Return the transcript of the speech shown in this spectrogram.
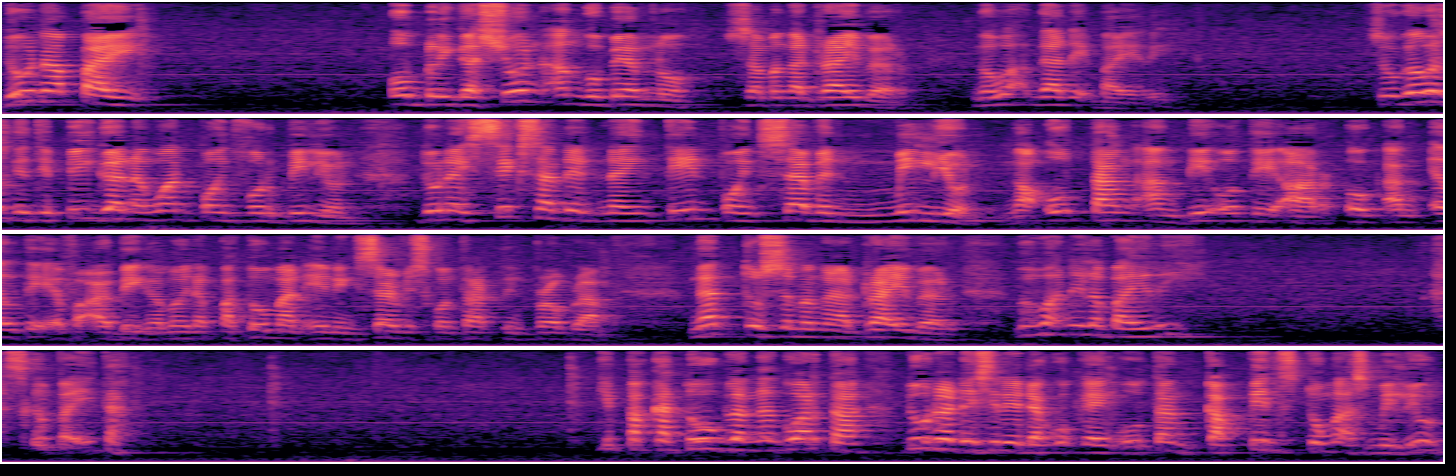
doon na pa'y obligasyon ang gobyerno sa mga driver nga wa gani bayri So gawas gitipigan ang 1.4 billion, doon ay 619.7 million nga utang ang DOTR o ang LTFRB nga mo nagpatuman ining service contracting program ngadto sa mga driver nga wa nila bayri. As ka paita. Gipakatog lang ang kwarta, doon na din sila dako kayong utang. Kapins tungas milyon,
